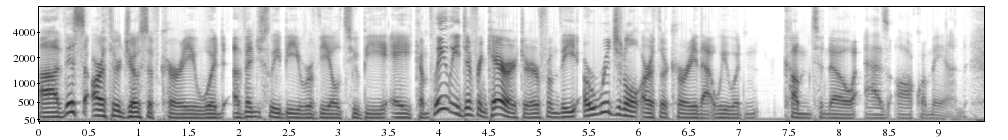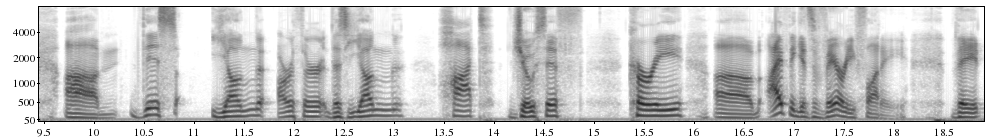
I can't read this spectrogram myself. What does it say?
Uh, this Arthur Joseph Curry would eventually be revealed to be a completely different character from the original Arthur Curry that we would come to know as Aquaman. Um, this young Arthur, this young, hot Joseph Curry, um, I think it's very funny they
